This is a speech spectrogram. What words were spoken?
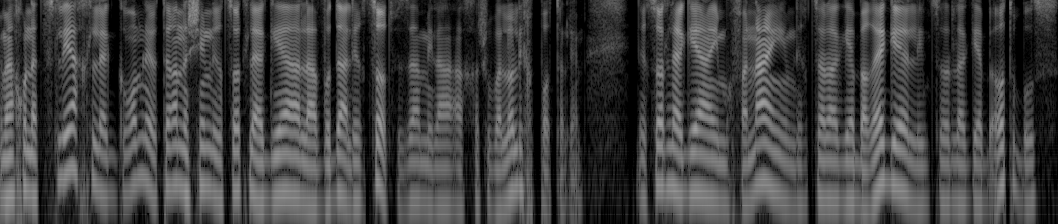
אם אנחנו נצליח לגרום ליותר אנשים לרצות להגיע לעבודה, לרצות, וזו המילה החשובה, לא לכפות עליהם, לרצות להגיע עם אופניים, לרצות להגיע ברגל, לרצות להגיע באוטובוס,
